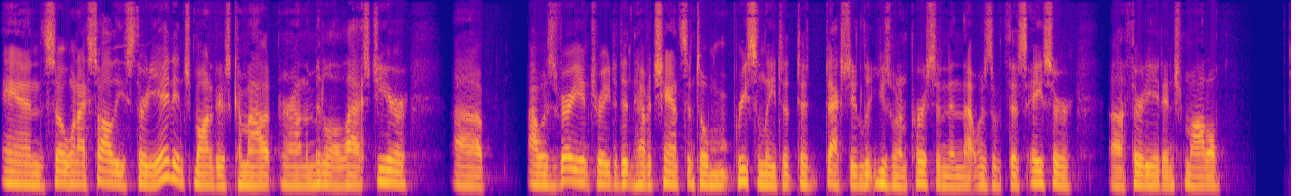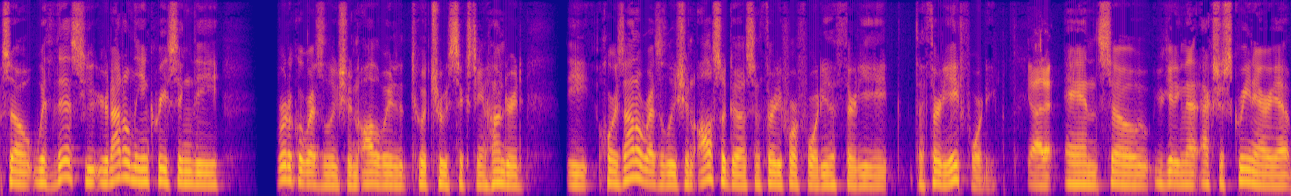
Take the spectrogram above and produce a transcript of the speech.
And so when I saw these 38 inch monitors come out around the middle of last year, uh, I was very intrigued. I didn't have a chance until recently to, to, to actually l- use one in person, and that was with this Acer 38 inch model. So with this, you, you're not only increasing the vertical resolution all the way to, to a true 1600, the horizontal resolution also goes from 3440 to 38 to 3840. Got it. And so you're getting that extra screen area,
